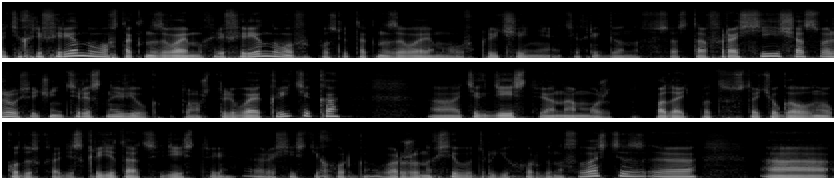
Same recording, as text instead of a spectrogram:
этих референдумов, так называемых референдумов, после так называемого включения этих регионов в состав России, сейчас сложилась очень интересная вилка, потому что любая критика э, этих действий, она может подать под статью Уголовного кодекса о дискредитации действий российских органов, вооруженных сил и других органов власти. Э, а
